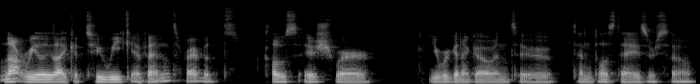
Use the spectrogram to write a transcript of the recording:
not really like a two week event right but close-ish where you were going to go into 10 plus days or so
